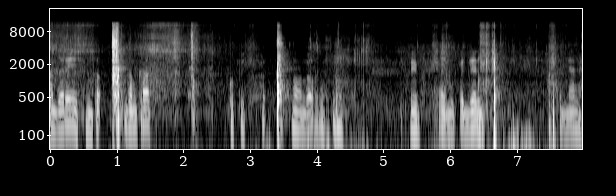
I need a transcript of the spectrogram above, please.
Надо racing домкрат купить. Ну, стоит. И сейчас бы поддели. Подняли.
